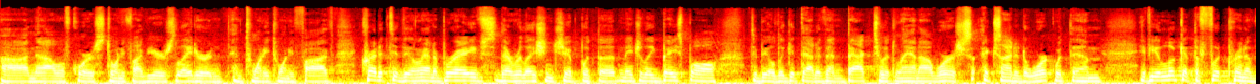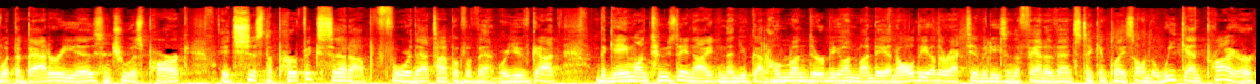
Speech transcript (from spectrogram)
uh, and now, of course, 25 years later in, in 2025. Credit to the Atlanta Braves, their relationship with the Major League Baseball to be able to get that event back to Atlanta. We're excited to work with them. If you look at the footprint of what the Battery is in Truist Park, it's just a perfect setup for that type of event where you've got the game on Tuesday night, and then you've got Home Run Derby on Monday, and all the other activities and the fan events taking place on the weekend prior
